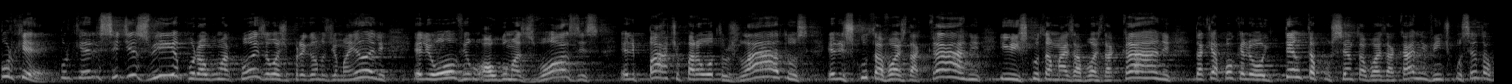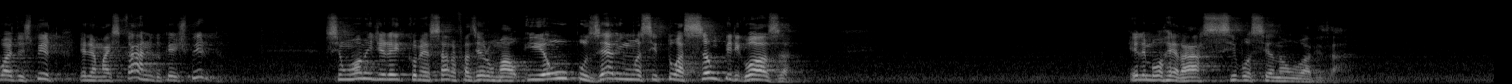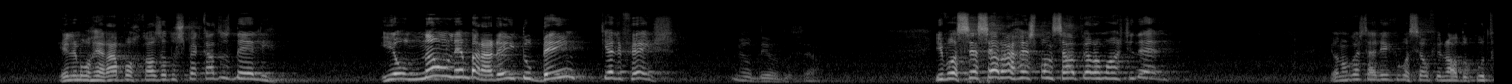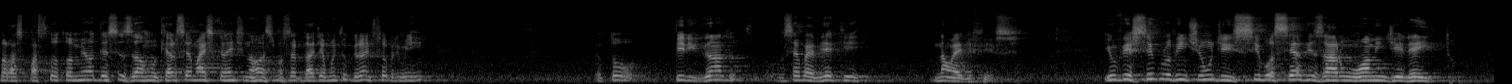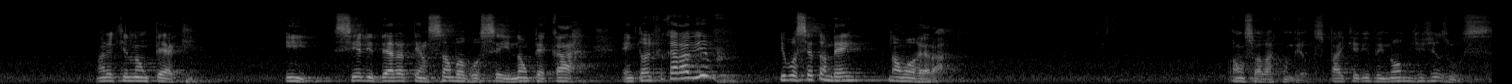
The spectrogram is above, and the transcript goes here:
Por quê? Porque ele se desvia por alguma coisa. Hoje pregamos de manhã, ele, ele ouve algumas vozes, ele parte para outros lados, ele escuta a voz da carne e escuta mais a voz da carne. Daqui a pouco ele é 80% a voz da carne e 20% a voz do espírito. Ele é mais carne do que espírito. Se um homem direito começar a fazer o mal e eu o puser em uma situação perigosa, ele morrerá se você não o avisar ele morrerá por causa dos pecados dele. E eu não lembrarei do bem que ele fez. Meu Deus do céu. E você será responsável pela morte dele. Eu não gostaria que você, ao final do culto, falasse, pastor, tomei uma decisão, não quero ser mais crente, não, a responsabilidade é muito grande sobre mim. eu estou perigando, você vai ver que não é difícil. E o versículo 21 diz: Se você avisar um homem direito, olha que não peque, e se ele der atenção a você e não pecar, então ele ficará vivo, e você também não morrerá. Vamos falar com Deus. Pai querido, em nome de Jesus,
